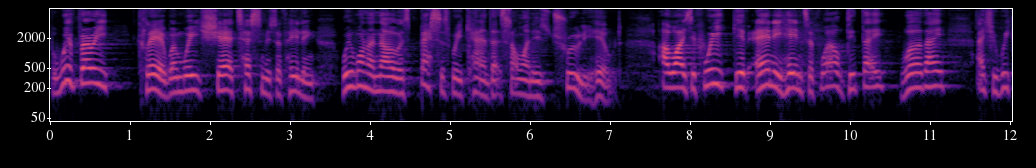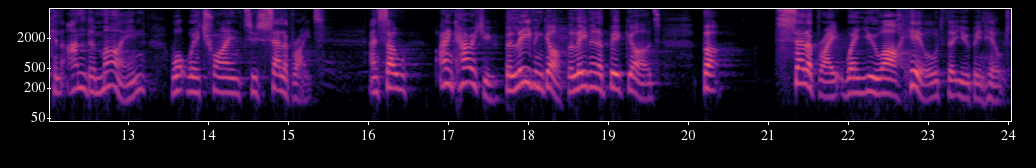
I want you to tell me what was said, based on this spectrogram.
But we're very clear when we share testimonies of healing, we want to know as best as we can that someone is truly healed. Otherwise, if we give any hint of, well, did they? Were they? Actually, we can undermine what we're trying to celebrate. And so I encourage you believe in God, believe in a big God, but celebrate when you are healed that you've been healed.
